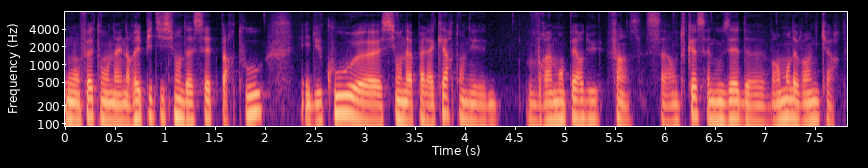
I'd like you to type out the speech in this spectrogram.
où en fait on a une répétition d'assets partout, et du coup, euh, si on n'a pas la carte, on est vraiment perdu. Enfin, ça, en tout cas, ça nous aide euh, vraiment d'avoir une carte.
